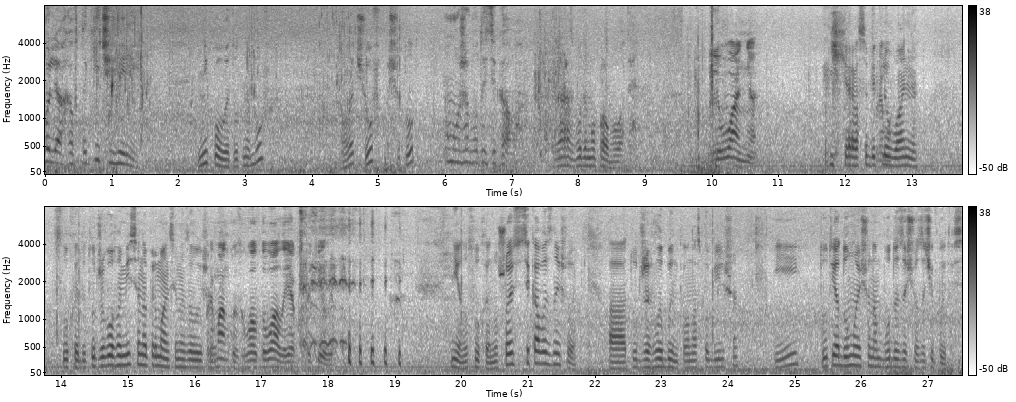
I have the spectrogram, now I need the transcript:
бляха, в такі чигирі. Ніколи тут не був, але чув, що тут може бути цікаво. Зараз будемо пробувати. Клювання. Ніхера собі Прямо. клювання. Слухай, де тут живого місця на приманці не залишилось. Приманку зґвалтували, як хотіли. Ні, ну слухай, ну щось цікаве знайшли. А, тут же глибинка у нас побільше. І тут я думаю, що нам буде за що зачепитись.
